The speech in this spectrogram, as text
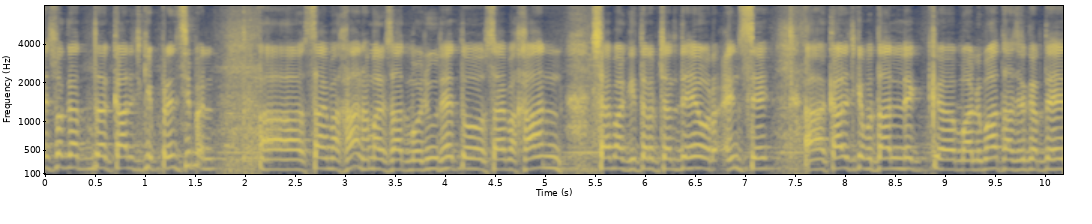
इस वक्त कॉलेज की प्रिंसिपल साइमा खान हमारे साथ मौजूद है। तो साइमा खान साहिबा की तरफ़ चलते हैं और इनसे कॉलेज के मुतालिक मालूम हासिल करते हैं।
